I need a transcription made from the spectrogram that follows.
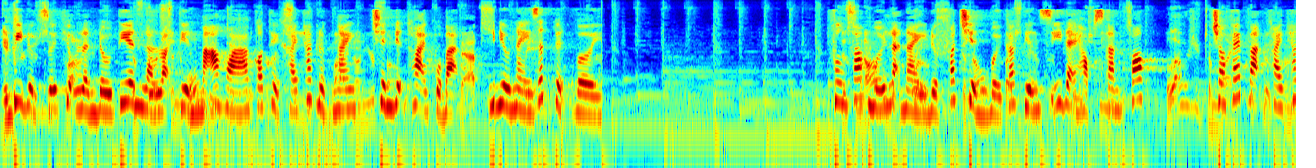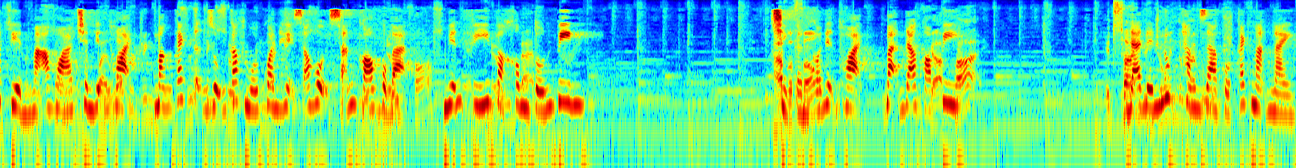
Vì được giới thiệu lần đầu tiên là loại tiền mã hóa có thể khai thác được ngay trên điện thoại của bạn. Điều này rất tuyệt vời. Phương pháp mới lạ này được phát triển bởi các tiến sĩ Đại học Stanford, cho phép bạn khai thác tiền mã hóa trên điện thoại bằng cách tận dụng các mối quan hệ xã hội sẵn có của bạn, miễn phí và không tốn pin. Chỉ cần có điện thoại, bạn đã có pi. Đã đến lúc tham gia cuộc cách mạng này.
